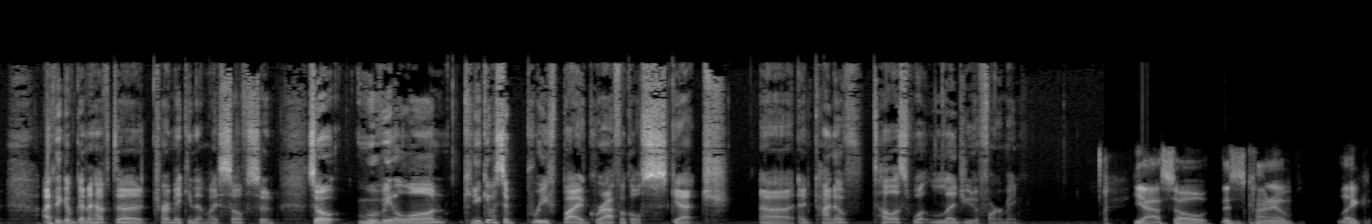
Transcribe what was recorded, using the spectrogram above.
I think I'm gonna have to try making that myself soon. So moving along, can you give us a brief biographical sketch uh, and kind of tell us what led you to farming? yeah, so this is kind of like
